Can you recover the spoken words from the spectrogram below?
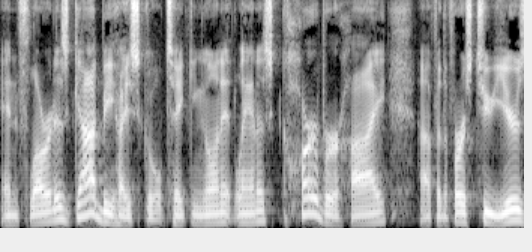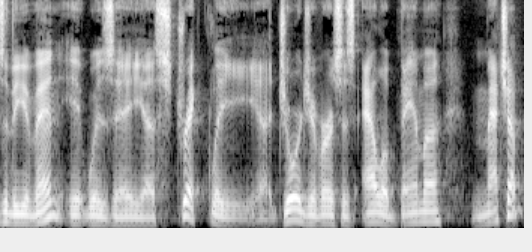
and Florida's Godby High School taking on Atlanta's Carver High. Uh, for the first two years of the event, it was a, uh, strictly uh, Georgia versus Alabama matchup.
